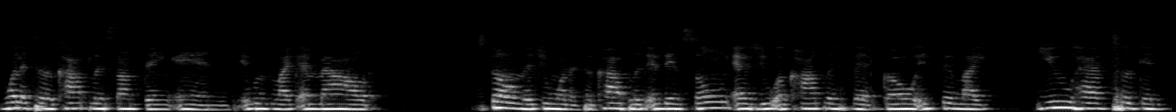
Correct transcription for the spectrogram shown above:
wanted to accomplish something and was like a mild stone that you wanted to accomplish. And then soon as you accomplish that goal it feel like you have taken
